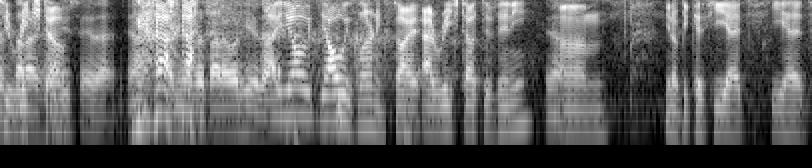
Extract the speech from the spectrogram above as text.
actually reached I out. You say that? Yeah, I never thought I would hear Uh, that. you know, you're always learning. So I, I reached out to Vinny, Yeah. um, you know, because he had he had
